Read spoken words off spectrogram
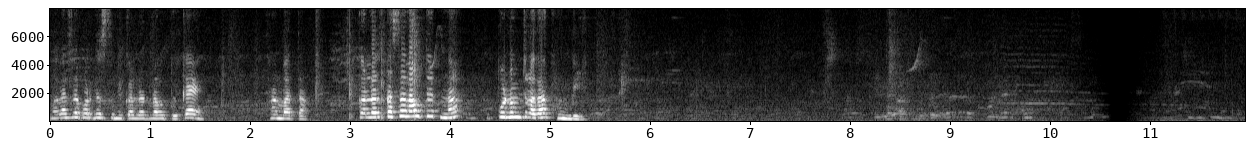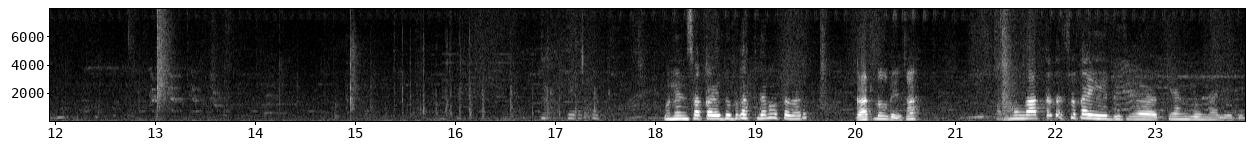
मला जबरदस्त मी कलर लावतो काय? थांब आता. कलर कसा लावतात ना पूनम तुला दाखवून दे पुण्याने सकाळी दूध घातलं नव्हतं घर घातलं होते का? मग आता कसं काय दूध कॅन घेऊन आली होती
